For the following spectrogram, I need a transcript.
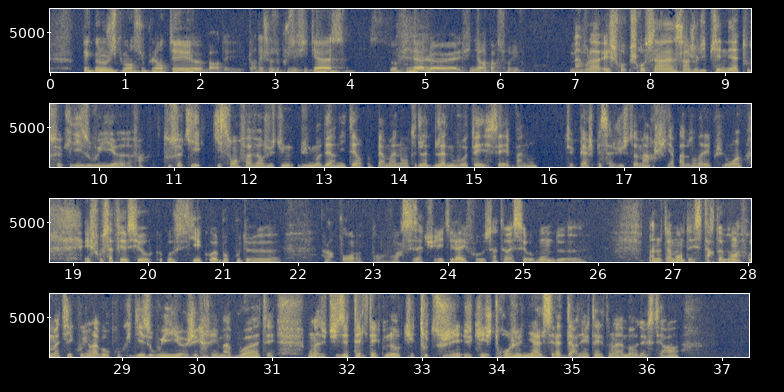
technologiquement supplantée euh, par des, par des choses plus efficaces, au final, euh, elle finira par survivre. Ben voilà, et je trouve, je trouve c'est un, un joli pied de nez à tous ceux qui disent oui, euh, enfin, tous ceux qui, qui sont en faveur juste d'une modernité permanente et de la, de la nouveauté, c'est, bah non, PHP ça juste marche, il n'y a pas besoin d'aller plus loin. Et je trouve que ça fait aussi, aussi écho à beaucoup de... Alors pour, pour voir ces actualités-là, il faut s'intéresser au monde de... bah, notamment des startups dans l'informatique où il y en a beaucoup qui disent oui euh, j'ai créé ma boîte et on a utilisé telle techno qui est toute qui est trop géniale c'est la dernière techno à la mode etc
